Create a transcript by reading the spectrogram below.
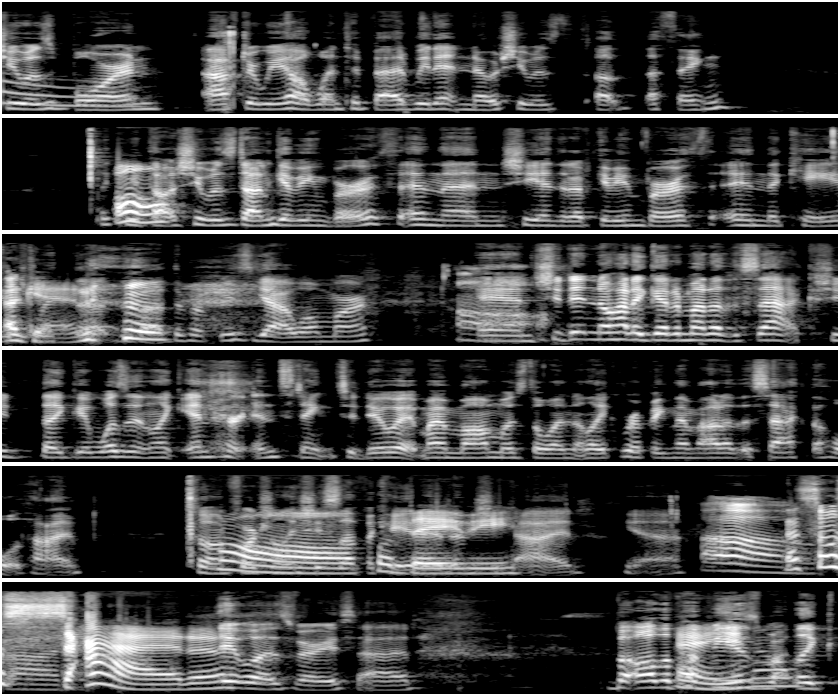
she was born after we all went to bed. We didn't know she was a, a thing. Like Aw. we thought she was done giving birth, and then she ended up giving birth in the cage Again. with the, the other puppies. Yeah, one more. and she didn't know how to get them out of the sack. She like it wasn't like in her instinct to do it. My mom was the one like ripping them out of the sack the whole time. So unfortunately, Aw, she poor suffocated and she died. Yeah, Oh, That's so God. sad. it was very sad. But all the Hey, you puppies, know- like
